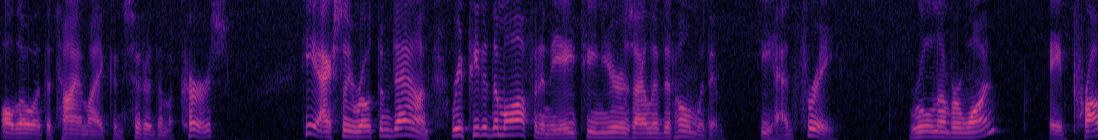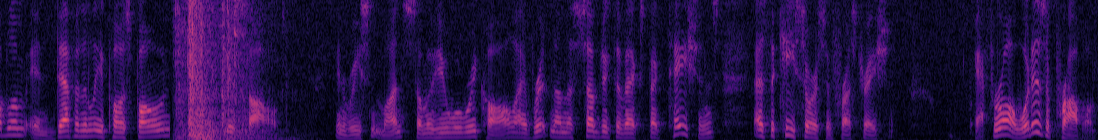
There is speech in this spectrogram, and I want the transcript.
although at the time I considered them a curse. He actually wrote them down, repeated them often in the 18 years I lived at home with him. He had three. Rule number one, a problem indefinitely postponed is solved. In recent months, some of you will recall, I've written on the subject of expectations as the key source of frustration. After all, what is a problem?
